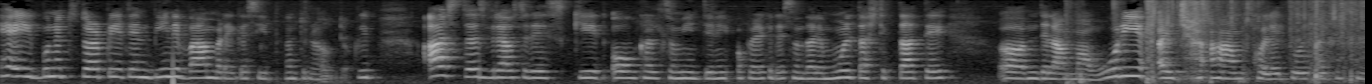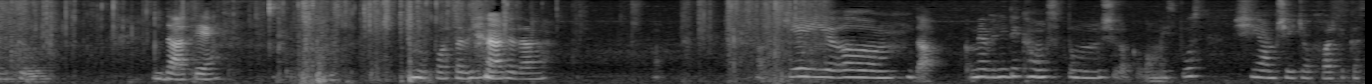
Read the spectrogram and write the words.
Hei, bună tuturor prieteni, bine v-am regăsit într-un nou videoclip. Astăzi vreau să deschid o încălțăminte, o pereche de sandale mult așteptate um, de la Mauri. Aici am coletul, aici sunt uh, date. Nu pot să vin așa, dar... Ok, um, da. Mi-a venit de cam o săptămână, nu știu dacă v-am mai spus. Și am și aici o foarte ca să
